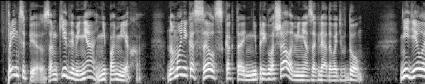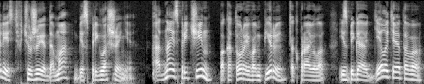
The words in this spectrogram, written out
В принципе, замки для меня не помеха. Но Моника Селс как-то не приглашала меня заглядывать в дом. Не дело лезть в чужие дома без приглашения. Одна из причин, по которой вампиры, как правило, избегают делать этого,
